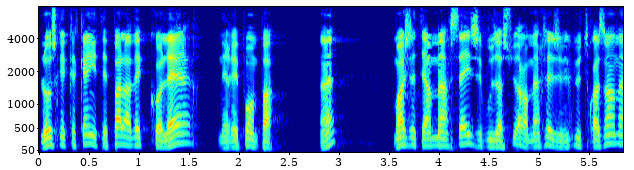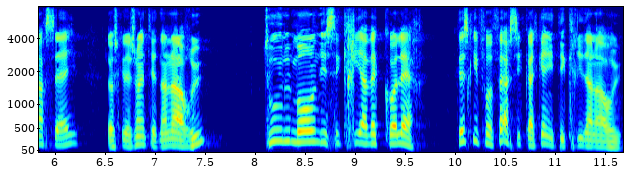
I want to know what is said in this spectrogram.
Lorsque quelqu'un ne pas avec colère, ne répond pas. Hein? Moi, j'étais à Marseille, je vous assure, à Marseille, j'ai vécu trois ans à Marseille. Lorsque les gens étaient dans la rue, tout le monde s'écrit avec colère. Qu'est-ce qu'il faut faire si quelqu'un t'écrit dans la rue?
